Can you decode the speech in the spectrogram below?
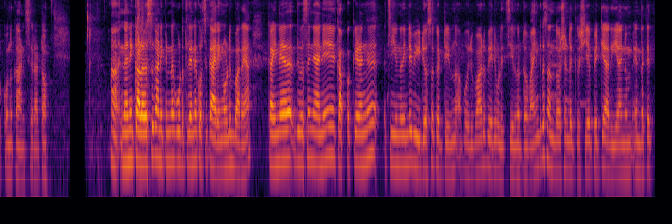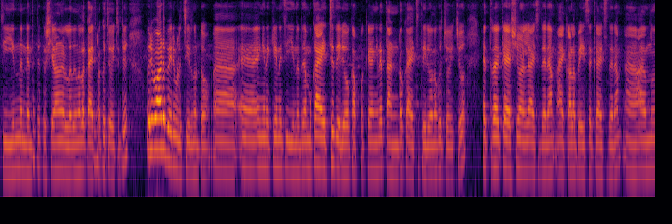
ഒക്കെ ഒന്ന് കാണിച്ചു തരാം കേട്ടോ ആ ഞാൻ കളേഴ്സ് കാണിക്കുന്ന കൂട്ടത്തിൽ തന്നെ കുറച്ച് കാര്യങ്ങളോടും പറയാം. കഴിഞ്ഞ ദിവസം ഞാൻ കപ്പക്കിഴങ്ങ് ചെയ്യുന്നതിന്റെ വീഡിയോസൊക്കെ ഇട്ടിരുന്നു. അപ്പോൾ ഒരുപാട് പേര് വിളിച്ചിരുന്നു കേട്ടോ ഭയങ്കര സന്തോഷമുണ്ട് കൃഷിയെപ്പറ്റി അറിയാനും എന്തൊക്കെ ചെയ്യുന്നുണ്ട് എന്തൊക്കെ കൃഷിയാണ് ഉള്ളത് എന്നുള്ള കാര്യങ്ങളൊക്കെ ചോദിച്ചിട്ട് ഒരുപാട് പേര് വിളിച്ചിരുന്നു കേട്ടോ എങ്ങനെയൊക്കെയാണ് ചെയ്യുന്നത്? നമുക്ക് അയച്ചു തരുമോ? കപ്പക്കിഴങ്ങിന്റെ തണ്ടൊക്കെ അയച്ചു തരുമോ എന്നൊക്കെ ചോദിച്ചു. എത്ര ക്യാഷ് വേണമെങ്കിലും അയച്ചു തരാം. അയക്കാനുള്ള പൈസ ഒക്കെ അയച്ചു തരാം. അതൊന്ന്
